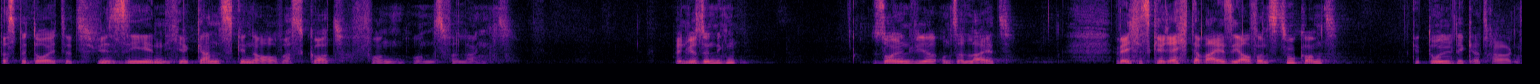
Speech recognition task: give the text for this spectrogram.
Das bedeutet, wir sehen hier ganz genau, was Gott von uns verlangt. Wenn wir sündigen, sollen wir unser Leid, welches gerechterweise auf uns zukommt, geduldig ertragen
